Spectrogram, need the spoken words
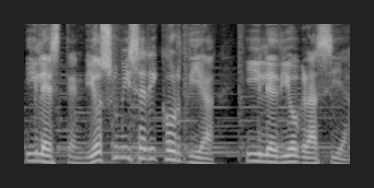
y le extendió su misericordia y le dio gracia.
